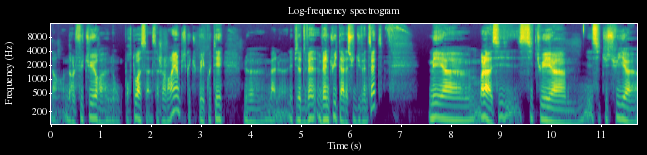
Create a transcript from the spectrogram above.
dans, le futur, donc pour toi ça ça change rien puisque tu peux écouter bah, l'épisode 28 à la suite du 27. Mais euh, voilà, si, si, tu es, euh, si tu suis euh,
